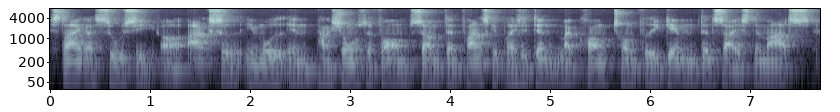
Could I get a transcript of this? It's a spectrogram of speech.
strækker Susi og Axel imod en pensionsreform, som den franske præsident Macron trumfede igennem den 16. marts.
